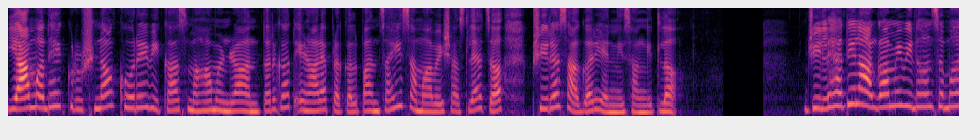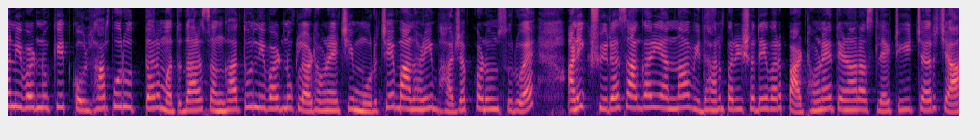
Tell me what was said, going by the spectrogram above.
यामध्ये कृष्णा खोरे विकास महामंडळाअंतर्गत येणाऱ्या प्रकल्पांचाही समावेश असल्याचं क्षीरसागर यांनी सांगितलं. जिल्ह्यातील आगामी विधानसभा निवडणुकीत कोल्हापूर उत्तर मतदारसंघातून निवडणूक लढवण्याची मोर्चे बांधणी भाजपकडून सुरू आहे आणि क्षीरसागर यांना विधान परिषदेवर पाठवण्यात येणार असल्याची चर्चा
